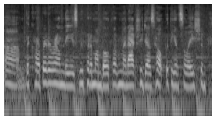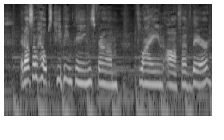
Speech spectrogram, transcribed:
Um, the carpet around these, we put them on both of them. It actually does help with the insulation. It also helps keeping things from flying off of there.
